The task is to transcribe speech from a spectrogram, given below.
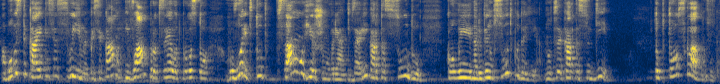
Або ви стикаєтеся з своїми косяками, і вам про це от просто говорять тут в самому гіршому варіанті. Взагалі карта суду, коли на людину в суд подає, ну це карта судді. Тобто складно буде.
